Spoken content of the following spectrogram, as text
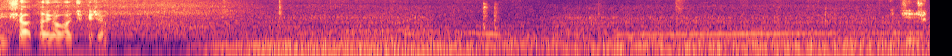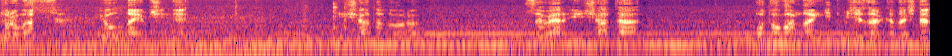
İnşaata yola çıkacağım. İkinci turumuz. Yoldayım şimdi. İnşaata doğru. Bu sefer inşaata otobandan gitmeyeceğiz arkadaşlar.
